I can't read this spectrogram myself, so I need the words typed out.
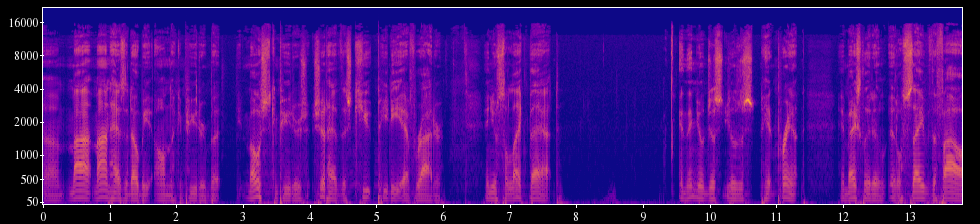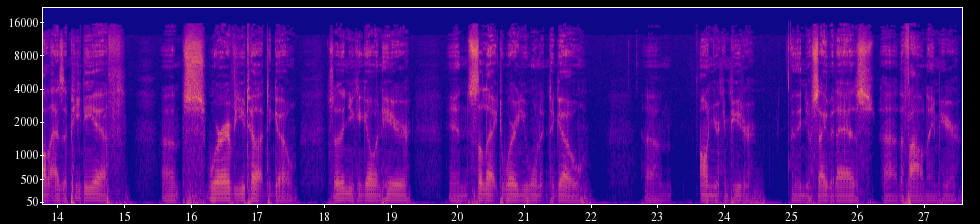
um, my mine has Adobe on the computer but most computers should have this CutePDF Writer and you'll select that and then you'll just you'll just hit print and basically it'll, it'll save the file as a PDF um, wherever you tell it to go. So then you can go in here and select where you want it to go um, on your computer and then you'll save it as uh, the file name here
